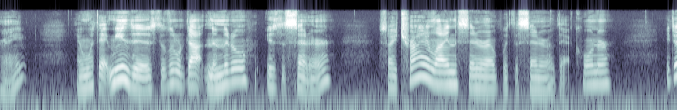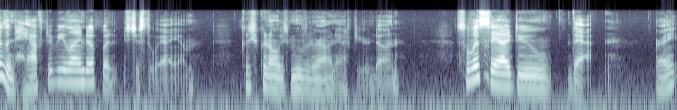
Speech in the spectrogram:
right? And what that means is the little dot in the middle is the center. So I try to line the center up with the center of that corner. It doesn't have to be lined up, but it's just the way I am because you can always move it around after you're done. So let's say I do that, right?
